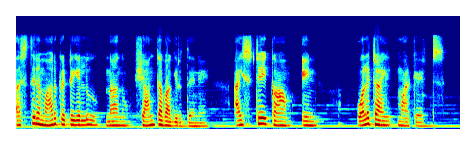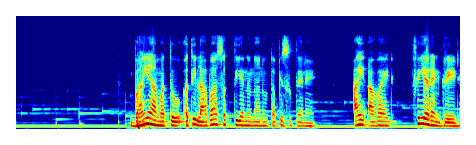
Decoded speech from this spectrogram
ಅಸ್ಥಿರ ಮಾರುಕಟ್ಟೆಯಲ್ಲೂ ನಾನು ಶಾಂತವಾಗಿರುತ್ತೇನೆ. I stay calm in volatile markets ಭಯ ಮತ್ತು ಅತಿ ಲಾಭಾಸಕ್ತಿಯನ್ನು ನಾನು ತಪ್ಪಿಸುತ್ತೇನೆ. I avoid fear and greed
